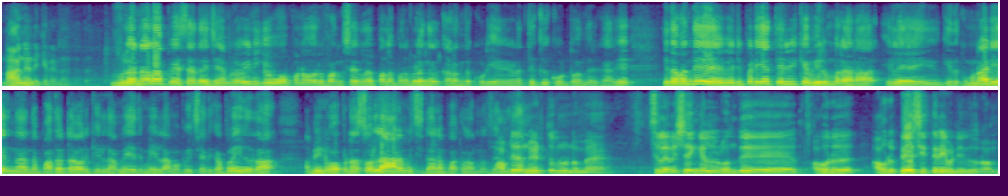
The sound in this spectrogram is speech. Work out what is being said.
நான் நினைக்கிறேன் நான் இவ்வளோ நாளாக பேசாத ஜெயம் ரவி இன்னைக்கு ஓப்பனாக ஒரு ஃபங்க்ஷனில் பல பிரபலங்கள் கலந்தக்கூடிய இடத்துக்கு கூட்டு வந்திருக்காரு. இதை வந்து வெளிப்படையாக தெரிவிக்க விரும்புகிறாரா இல்லை இதுக்கு முன்னாடி இருந்த அந்த பதட்டம் அவருக்கு இல்லாமல் எதுவுமே இல்லாமல் போயிடுச்சு. அதுக்கப்புறம் இதுதான் அப்படின்னு ஓப்பனாக சொல்ல ஆரம்பிச்சுட்டாரா பார்க்கலாமா சார்? அப்படி தான் எடுத்துக்கணும் நம்ம. சில விஷயங்கள் வந்து அவர் அவர் பேசி தெரிய வேண்டியது வரும்.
